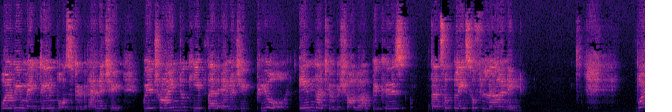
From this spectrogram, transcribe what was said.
where we maintain positive energy. We're trying to keep that energy pure in that yoga shala because that's a place of learning. When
